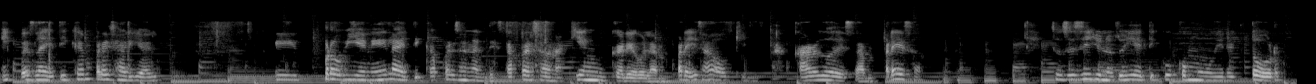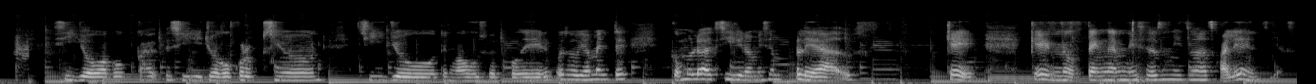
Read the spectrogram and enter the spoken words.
Y pues la ética empresarial eh, proviene de la ética personal de esta persona quien creó la empresa o quien está a cargo de esta empresa. Entonces, si yo no soy ético como director, si yo hago, si yo hago corrupción, si yo tengo abuso de poder, pues obviamente, ¿cómo le voy a exigir a mis empleados que, que no tengan esas mismas falencias?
